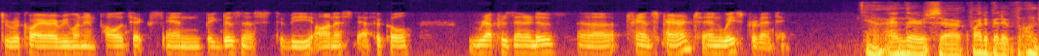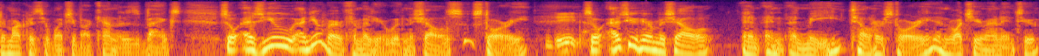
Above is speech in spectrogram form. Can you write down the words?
to require everyone in politics and big business to be honest, ethical, representative, uh, transparent, and waste preventing. Yeah, and there's uh, quite a bit of on Democracy Watch about Canada's banks. So as you, and you're very familiar with Michelle's story. Indeed. So as you hear Michelle and, and, and me tell her story and what she ran into.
